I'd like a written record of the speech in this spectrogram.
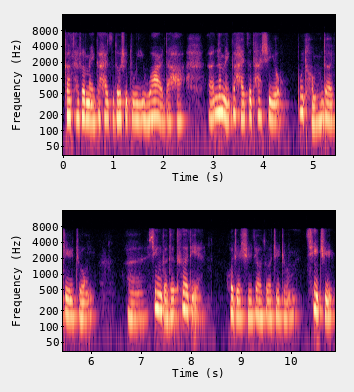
刚才说每个孩子都是独一无二的哈，呃，那每个孩子他是有不同的这种呃性格的特点，或者是叫做这种气质。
